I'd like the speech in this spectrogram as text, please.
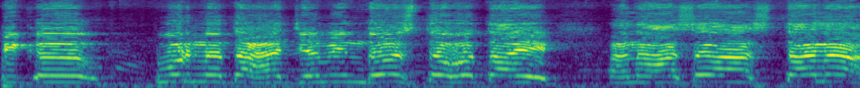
पिकं पूर्णतः जमीन दोस्त होत आहे. आणि असं असताना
